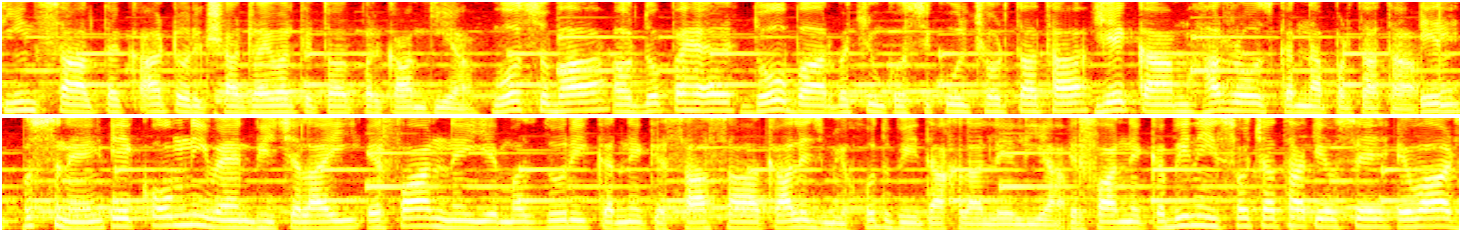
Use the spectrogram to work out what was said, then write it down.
तीन साल तक ऑटो रिक्शा ड्राइवर के तौर पर काम किया। वो सुबह और दोपहर दो बार बच्चों को स्कूल छोड़ता था। ये काम हर रोज करना पड़ता था। उसने एक ओमनी वैन भी चलाई। इरफान ने ये मजदूरी करने के साथ साथ कॉलेज में खुद भी दाखिला ले लिया। इरफान ने कभी नहीं सोचा था कि उसे अवार्ड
